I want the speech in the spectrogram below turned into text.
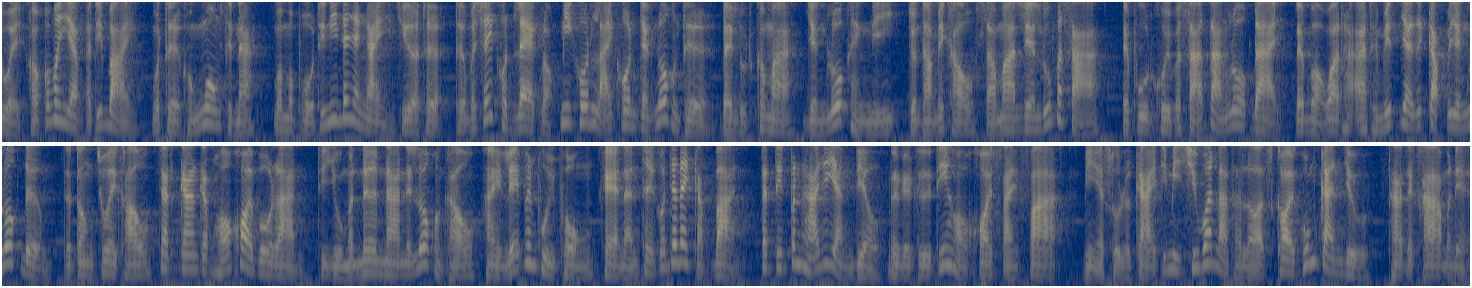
ด้วย เขาก็พยายามอธิบาย ว่าเธอของงงสินะ ว่ามาโผล่ที่นี่ได้ยังไง เชื่อเธอะเธอไม่ใช่คนแรกหรอก มีคนหลายคนจากโลกของเธอ ได้หลุดเข้ามายังโลกแห่งนี้ จนทำให้เขาสามารถเรียนรู้ภาษา ได้พูดคุยภาษาต่างโลกได้ และบอกว่าถ้าอาร์เทมิสอยากจะกลับไปยังโลกเดิม จะต้องช่วยเขาจัดการกับหอคอยโบราณ ที่อยู่มันเนิ่นนานในโลกของเขา ให้เละเป็นผุยผง แค่นั้นเธอก็จะได้กลับบ้าน แต่ติดปัญหาอยู่อย่างเดียวนั่นก็คือที่หอคอยสายฟ้า มีอสูรกายที่มีชื่อว่าลาทาลอสคอยคุ้มกันอยู่ ถ้าจะฆ่ามันเนี่ย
